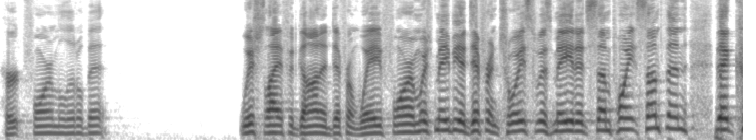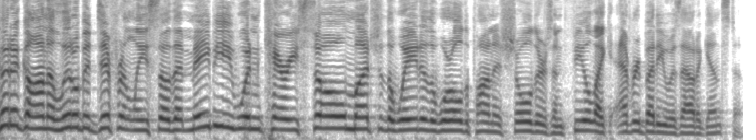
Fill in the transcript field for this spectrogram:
hurt for him a little bit. Wish life had gone a different way for him. Wish maybe a different choice was made at some point. Something that could have gone a little bit differently so that maybe he wouldn't carry so much of the weight of the world upon his shoulders and feel like everybody was out against him.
